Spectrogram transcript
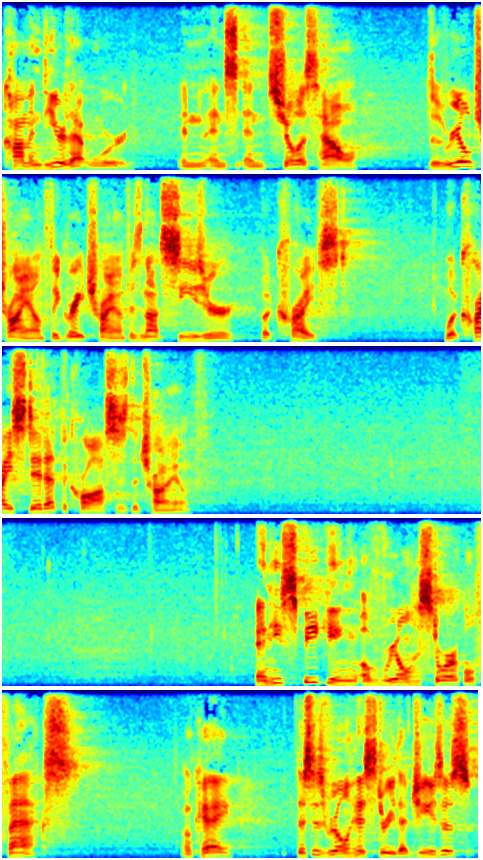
commandeer that word and, and, and show us how the real triumph, the great triumph, is not Caesar, but Christ. What Christ did at the cross is the triumph. And he's speaking of real historical facts. Okay? This is real history that Jesus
